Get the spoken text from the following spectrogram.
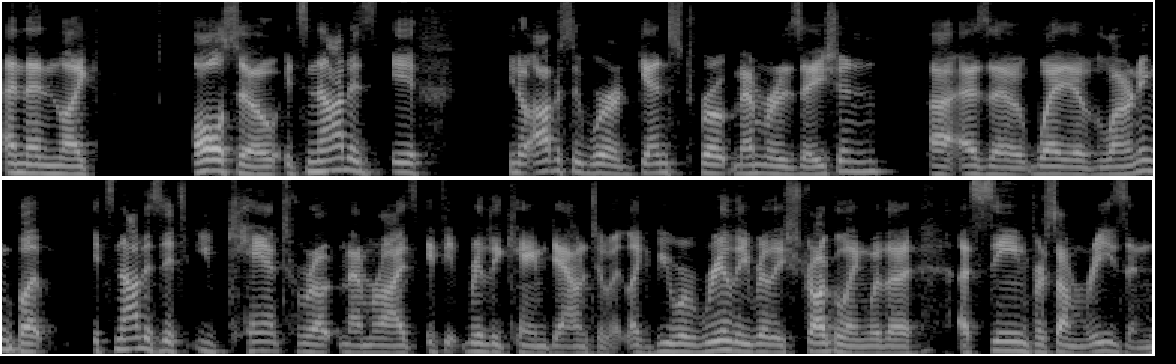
And then, like, also, it's not as if you know, obviously, we're against rote memorization uh, as a way of learning, but it's not as if you can't rote memorize if it really came down to it. Like if you were really, really struggling with a, a scene for some reason,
